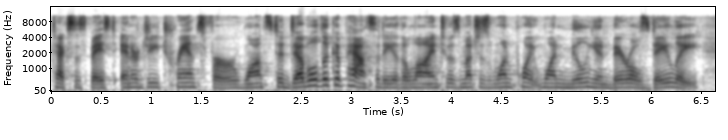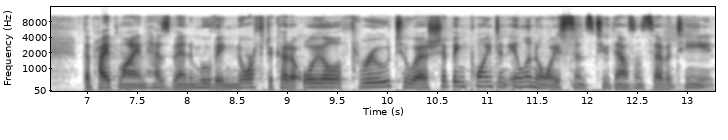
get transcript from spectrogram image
Texas-based Energy Transfer wants to double the capacity of the line to as much as 1.1 million barrels daily. The pipeline has been moving North Dakota oil through to a shipping point in Illinois since 2017.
